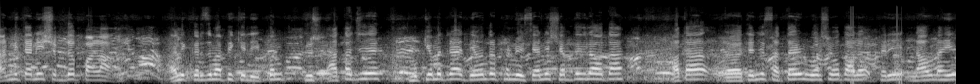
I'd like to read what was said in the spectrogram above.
आणि त्यांनी शब्द पाळला आणि कर्जमाफी केली. पण आता जे मुख्यमंत्री आहेत देवेंद्र फडणवीस यांनी शब्द दिला होता. आता त्यांचे सत्तावीस वर्ष होत आलं तरी नाव नाही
